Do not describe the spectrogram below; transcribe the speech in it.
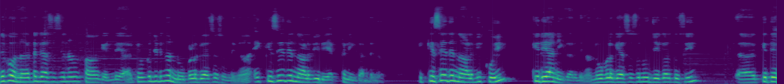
ਦੇਖੋ ਇਨਰਟ ਗੈਸਸ ਇਹਨਾਂ ਨੂੰ ਤਾਂ ਕਹਿੰਦੇ ਆ, ਕਿਉਂਕਿ ਜਿਹੜੀਆਂ ਨੋਬਲ ਗੈਸਸ ਹੁੰਦੀਆਂ, ਇਹ ਕਿਸੇ ਦੇ ਨਾਲ ਵੀ ਰਿਐਕਟ ਨਹੀਂ ਕਰਦੀਆਂ। ਇਹ ਕਿਸੇ ਦੇ ਨਾਲ ਵੀ ਕੋਈ ਕਿਰਿਆ ਨਹੀਂ ਕਰਦੀਆਂ। ਨੋਬਲ ਗੈਸਸ ਨੂੰ ਜੇਕਰ ਤੁਸੀਂ ਕਿਤੇ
